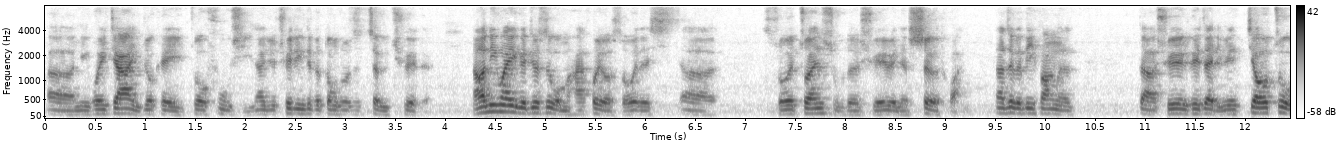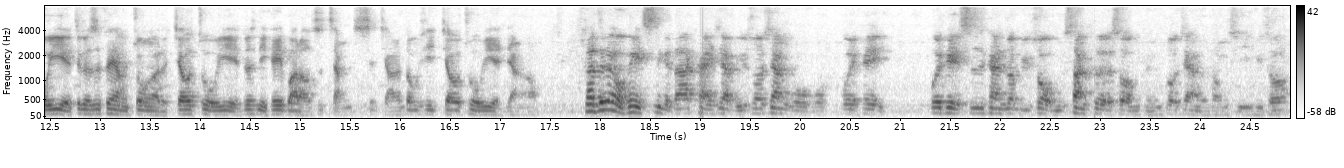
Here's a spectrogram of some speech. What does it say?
呃，你回家你就可以做复习，那就确定这个动作是正确的。然后另外一个就是我们还会有所谓的呃所谓专属的学员的社团，那这个地方呢，的学员可以在里面交作业，这个是非常重要的，交作业就是你可以把老师讲讲的东西交作业这样哦。那这边我可以试给大家看一下，比如说像我我我也可以我也可以试试看说，比如说我们上课的时候，我们可能做这样的东西，比如说。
